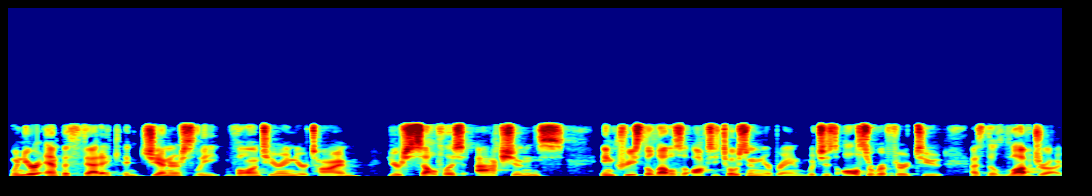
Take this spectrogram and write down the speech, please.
When you're empathetic and generously volunteering your time, your selfless actions increase the levels of oxytocin in your brain, which is also referred to as the love drug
